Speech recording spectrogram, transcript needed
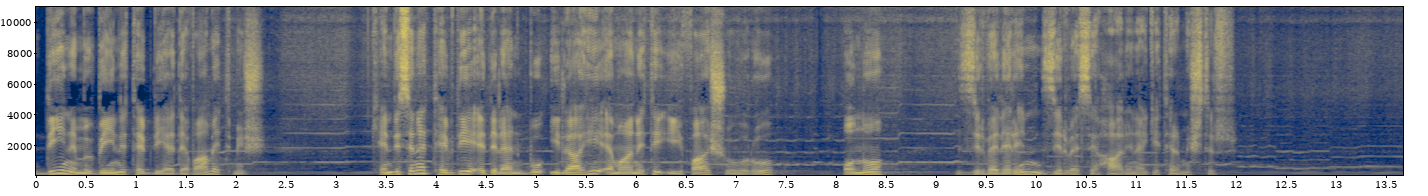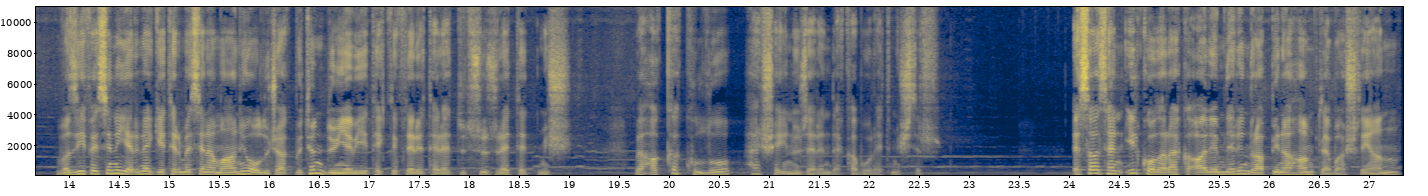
dini mübini tebliğe devam etmiş, kendisine tevdi edilen bu ilahi emaneti ifa şuuru, onu zirvelerin zirvesi haline getirmiştir. Vazifesini yerine getirmesine mani olacak bütün dünyevi teklifleri tereddütsüz reddetmiş ve hakka kulluğu her şeyin üzerinde kabul etmiştir. Esasen ilk olarak alemlerin Rabbine hamdle başlayan,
